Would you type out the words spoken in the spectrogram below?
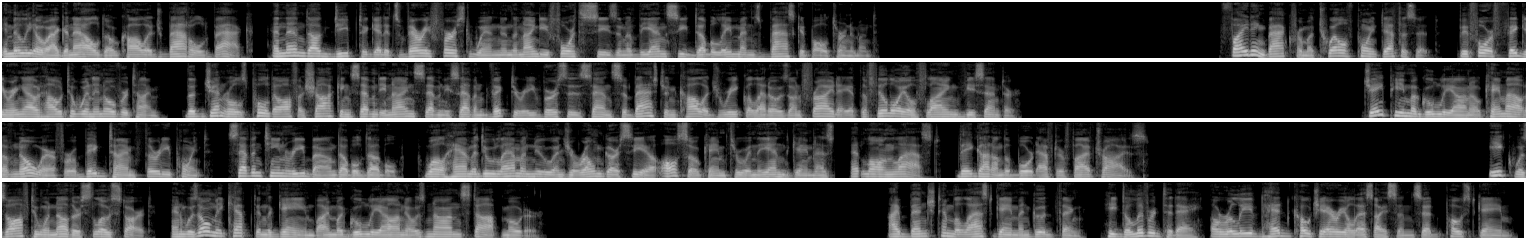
Emilio Aguinaldo College battled back and then dug deep to get its very first win in the 94th season of the NCAA men's basketball tournament. Fighting back from a 12-point deficit before figuring out how to win in overtime, the Generals pulled off a shocking 79-77 victory versus San Sebastian College Recoletos on Friday at the Filoil Flying V Center. JP Maguliano came out of nowhere for a big-time 30-point, 17-rebound double-double, while Hamadou Laminou and Jerome Garcia also came through in the endgame as, at long last, they got on the board after five tries. Eek was off to another slow start and was only kept in the game by Maguliano's non-stop motor. I benched him the last game and good thing, he delivered today, a relieved head coach Ariel Sison said post-game.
